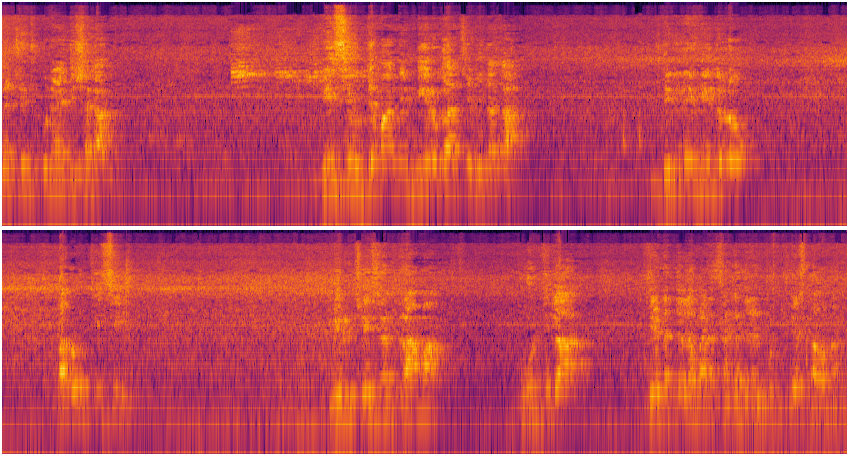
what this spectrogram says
చర్చించుకునే దిశగా బీసీ ఉద్యమాన్ని నీరుగార్చే విధంగా ఢిల్లీ వీధిలో బరువు తీసి మీరు చేసిన డ్రామా పూర్తిగా తేటతెల్లమైన సంగతి నేను గుర్తు చేస్తా ఉన్నాను.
